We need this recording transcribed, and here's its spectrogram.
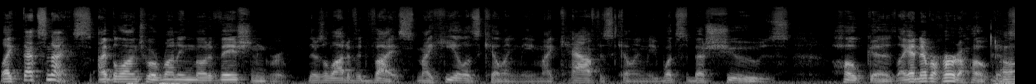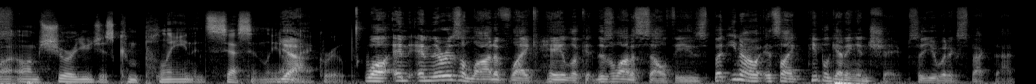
Like, that's nice. I belong to a running motivation group. There's a lot of advice. My heel is killing me. My calf is killing me. What's the best shoes? Hokas. Like, I'd never heard of Hokas. Oh, oh, I'm sure you just complain incessantly on Yeah. that group. Well, and and there is a lot of like, hey, look at there's a lot of selfies, but you know, it's like people getting in shape, so you would expect that.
